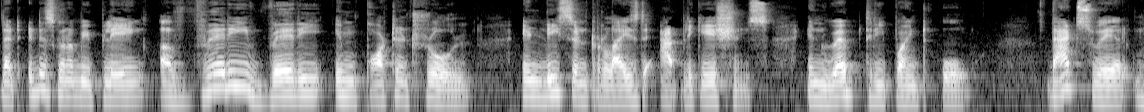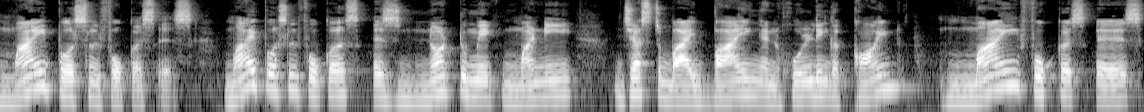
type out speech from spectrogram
that it is going to be playing a very, very important role in decentralized applications in Web 3.0. That's where my personal focus is. My personal focus is not to make money just by buying and holding a coin. My focus is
